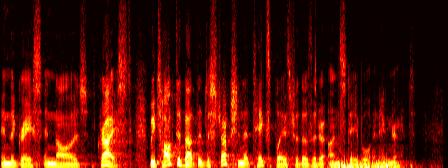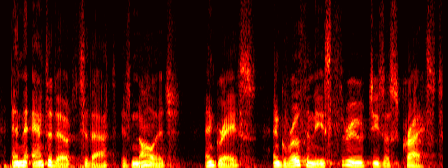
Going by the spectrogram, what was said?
in the grace and knowledge of Christ. We talked about the destruction that takes place for those that are unstable and ignorant. And the antidote to that is knowledge and grace and growth in these through Jesus Christ.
